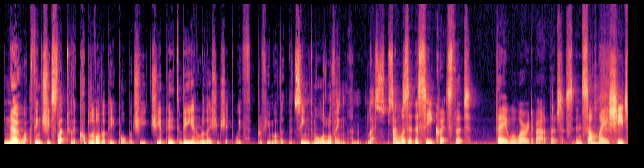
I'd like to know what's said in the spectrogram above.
no, I think she'd slept with a couple of other people, but she, she appeared to be in a relationship with Profumo that, that seemed more loving and less sex. And was it the secrets that they were worried about? That in some way she'd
